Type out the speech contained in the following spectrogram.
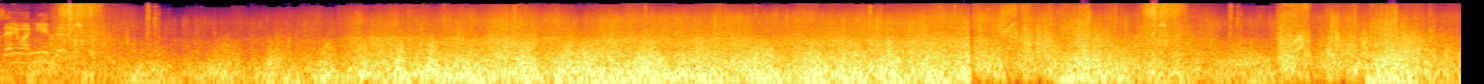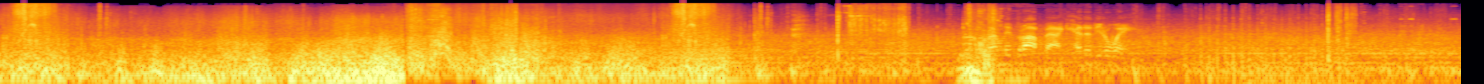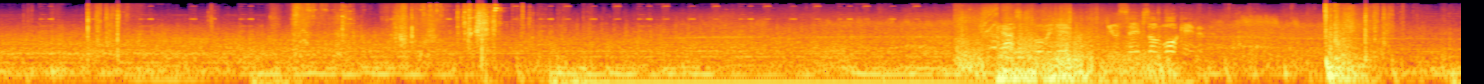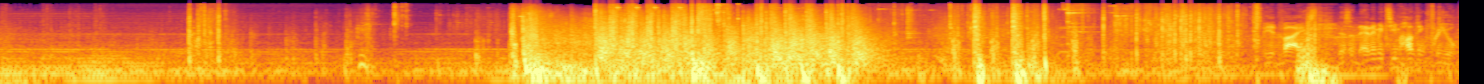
Does anyone need this? Drop bag headed your way. Gas is moving in. New safe zone located. Be advised, there's an enemy team hunting for you.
